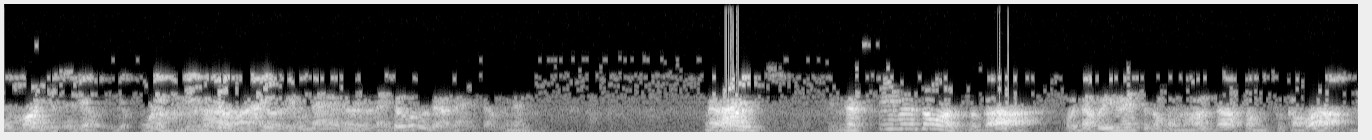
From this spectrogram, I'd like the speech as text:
オマージュすりゃ、オレンジレンジではないっていうね。そういうことではない、多分ね。だから、スティーブン・トーマズとか、これ WS の方のアンダーソンとかは、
